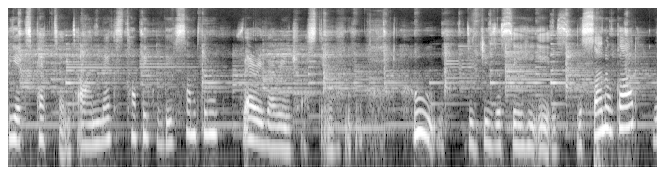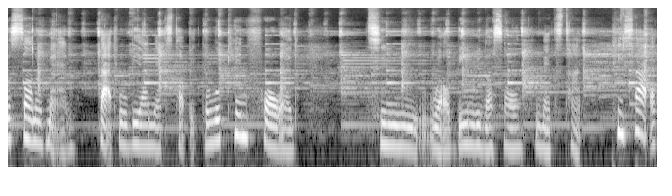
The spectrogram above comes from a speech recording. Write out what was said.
be expectant. Our next topic will be something very, very interesting. Who did Jesus say he is? The Son of God, the Son of Man? That will be our next topic. Looking forward to, well, being with us all next time. Peace out.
